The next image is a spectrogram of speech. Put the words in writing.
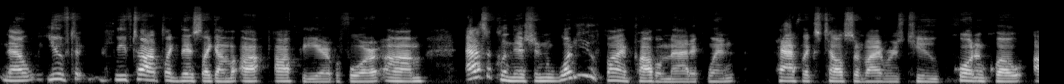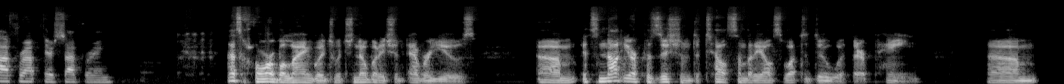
Now you've we've talked like this like I'm off, off the air before. Um, as a clinician, what do you find problematic when Catholics tell survivors to quote unquote offer up their suffering. That's horrible language, which nobody should ever use. Um, it's not your position to tell somebody else what to do with their pain. Um,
